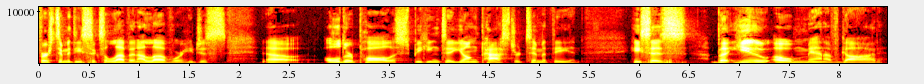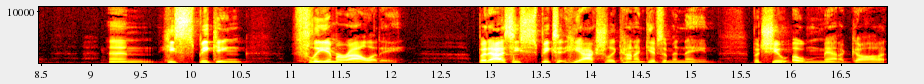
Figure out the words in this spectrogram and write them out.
1 Timothy 6:11. I love where he just uh, older Paul is speaking to young pastor Timothy and he says, "But you, O man of God," and he's speaking flee immorality. But as he speaks it, he actually kind of gives him a name. But you, oh man of God.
